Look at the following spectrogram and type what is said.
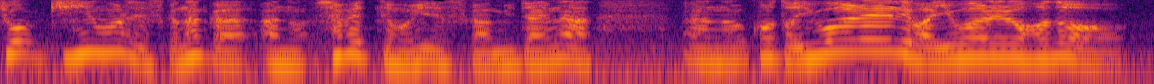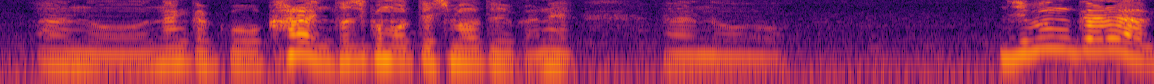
今日、機嫌悪いですか？なんか、あの、喋ってもいいですか？みたいな、あの、こと言われれば言われるほど、あの、なんかこう、殻に閉じこもってしまうというかね、あの、自分から不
